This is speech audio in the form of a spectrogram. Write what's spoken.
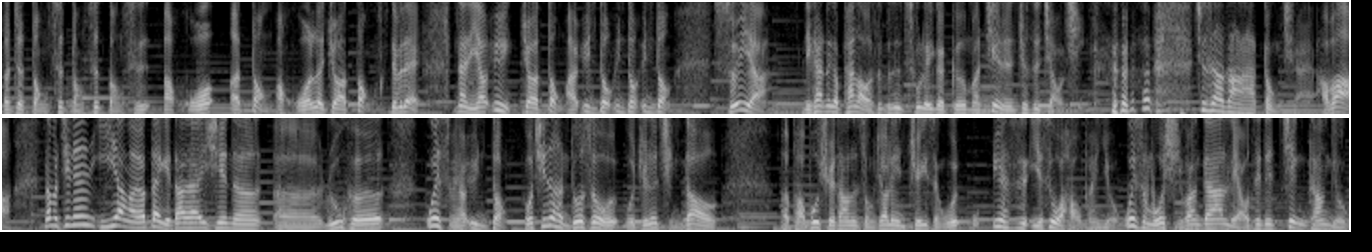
呃，就懂吃懂吃懂吃啊，活啊动啊，活了就要动，对不对？那你要运就要动啊，运动运动运动。所以啊，你看那个潘老师不是出了一个歌吗？见人就是矫情，就是要让他动起来，好不好？那么今天一样啊，要带给大家一些呢，呃，如何为什么要运动？我其实很多时候我我觉得请到。呃，跑步学堂的总教练 Jason，我因为是也是我好朋友，为什么我喜欢跟他聊这些健康有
